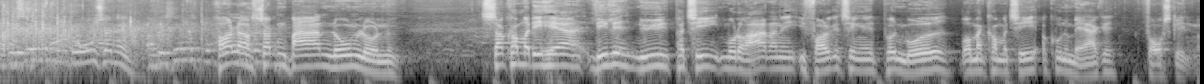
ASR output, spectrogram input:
Og hvis prognoserne holder sådan bare nogenlunde, så kommer det her lille nye parti, Moderaterne, i Folketinget på en måde, hvor man kommer til at kunne mærke forskellen.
